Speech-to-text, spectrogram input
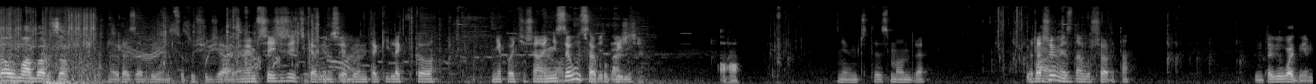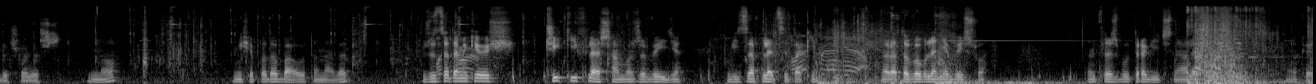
No ma bardzo. Dobra, zabiłem, co tu się działo. Ja miałem 6 żyćka, więc ja byłem taki lekko niepocieszony. Oni Zeusa 19. kupili. Aha. Nie wiem, czy to jest mądre. Zraszujmy znowu shorta. No tak ładnie wyszło dość. No. Mi się podobało to nawet. Rzucę tam jakiegoś cheeky flasha, może wyjdzie. Jakiś za plecy taki. Dobra, to w ogóle nie wyszło. Ten flash był tragiczny, ale... Okej.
